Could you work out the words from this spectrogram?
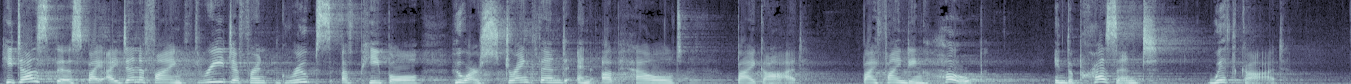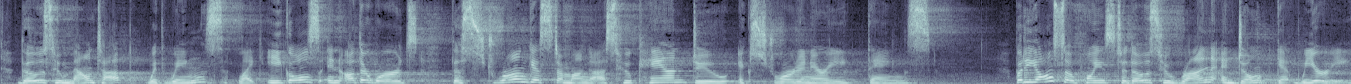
He does this by identifying three different groups of people who are strengthened and upheld by God, by finding hope in the present with God. Those who mount up with wings like eagles, in other words, the strongest among us who can do extraordinary things. But he also points to those who run and don't get weary,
